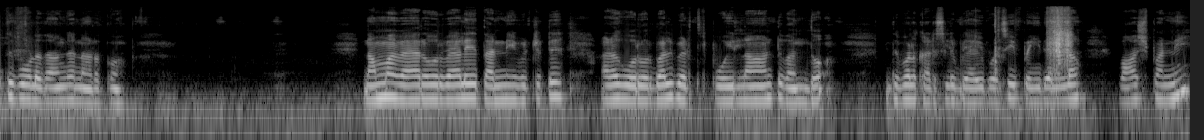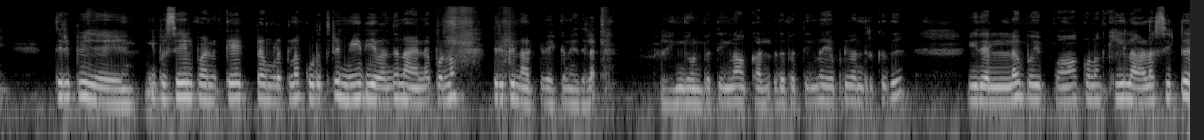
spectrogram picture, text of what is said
இது போல தாங்க நடக்கும். நம்ம வேறு ஒரு வேலையை தண்ணி விட்டுட்டு அழகு ஒரு ஒரு பல்ப் எடுத்துகிட்டு போயிடலான்ட்டு வந்தோம். இது போல் கடைசியில் இப்படி ஆகி போச்சு இப்போ இதெல்லாம் வாஷ் பண்ணி திருப்பி இப்போ சேல் பண்ண கேட்டவங்களுக்கெல்லாம் கொடுத்துட்டு மீதியை வந்து நான் என்ன பண்ணோம் திருப்பி நட்டு வைக்கணும் இதில். இங்கே ஒன்று பார்த்திங்களா கல் இதை பார்த்தீங்களா எப்படி வந்திருக்குது? இதெல்லாம் போய் பார்க்கணும். கீழே அலசிட்டு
